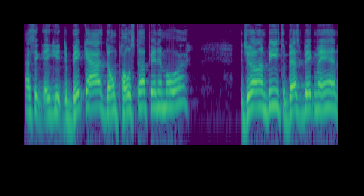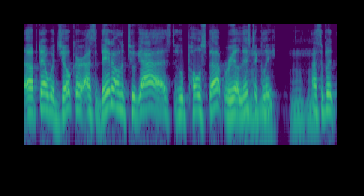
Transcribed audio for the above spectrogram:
I said, you, the big guys don't post up anymore. Joel Embiid's the best big man up there with Joker. I said, they're the only two guys who post up realistically. Mm-hmm. Mm-hmm. I said, but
